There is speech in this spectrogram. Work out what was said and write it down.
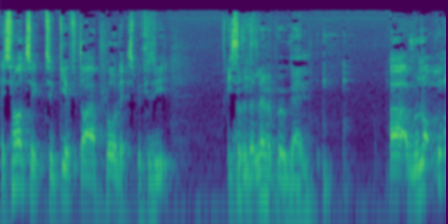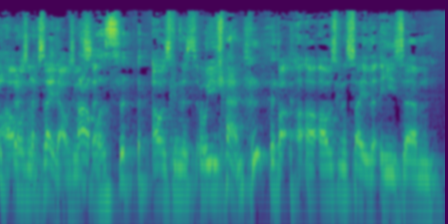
It's hard to, to give Dier plaudits because he. He's, Because of the Liverpool game. uh, well, not. I wasn't going to say that. I was going to say. was. I was going to. Well, you can, but I, I was going to say that he's um,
